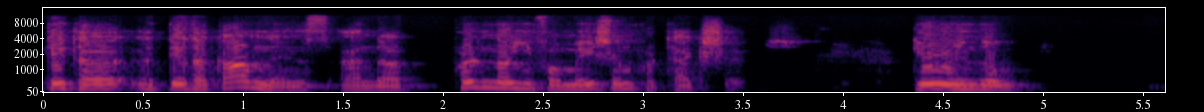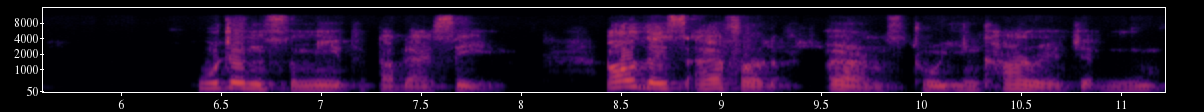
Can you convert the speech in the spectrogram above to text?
data, data governance and personal information protection during the Wuzhen Summit WIC. All this effort aims to encourage and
